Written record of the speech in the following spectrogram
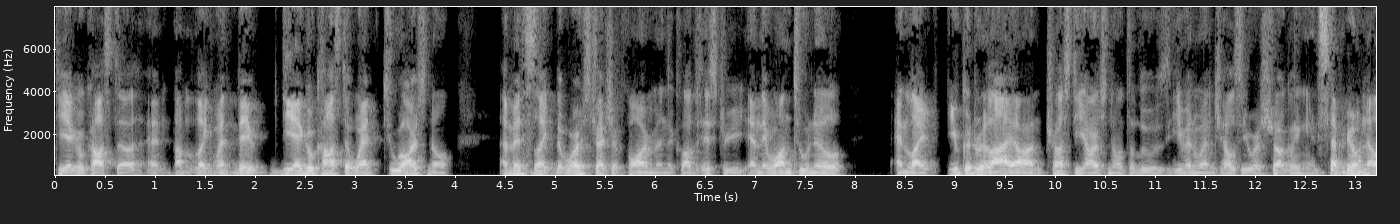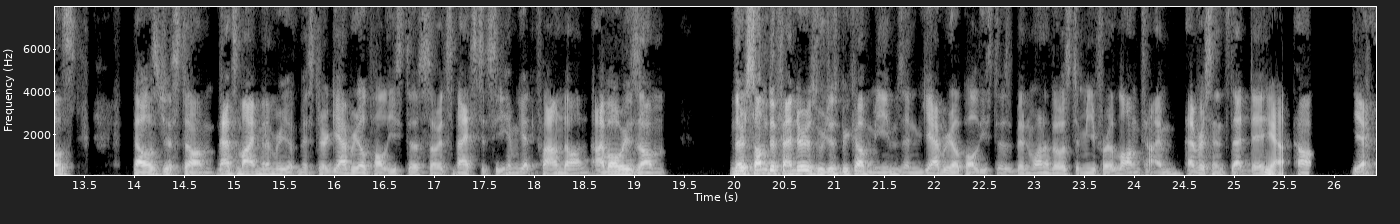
Diego Costa and um, like when they Diego Costa went to Arsenal amidst like the worst stretch of form in the club's history and they won 2-0 and like you could rely on trusty Arsenal to lose even when Chelsea were struggling against everyone else. That was just um that's my memory of Mr. Gabriel Paulista so it's nice to see him get clowned on. I've always um there's some defenders who just become memes, and Gabriel Paulista has been one of those to me for a long time, ever since that day. Yeah, uh, yeah.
